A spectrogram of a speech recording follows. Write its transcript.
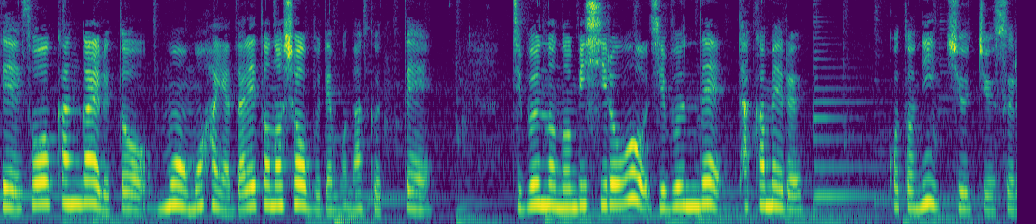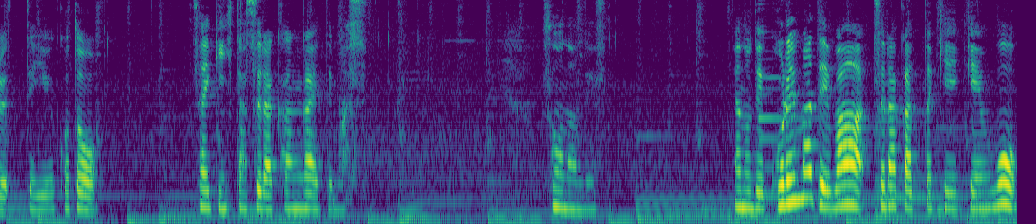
でそう考えるともうもはや誰との勝負でもなくって自分の伸びしろを自分で高めることに集中するっていうことを最近ひたすら考えてます。そうなんです。なのでこれまでは辛かった経験を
